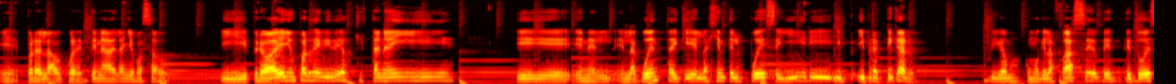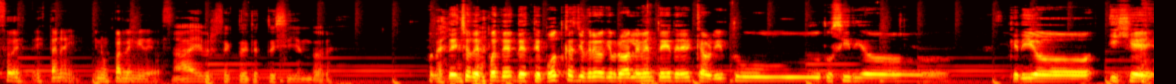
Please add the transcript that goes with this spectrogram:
eh, para la cuarentena del año pasado. Y, pero hay un par de videos que están ahí eh, en, el- en la cuenta y que la gente los puede seguir y, y- y practicar. Digamos, como que las bases de, de todo eso est- están ahí, en un par de videos. Ay, perfecto, ahí te estoy siguiendo ahora. De hecho, después de, de este podcast, yo creo que probablemente voy a tener que abrir tu, tu sitio, querido IG.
